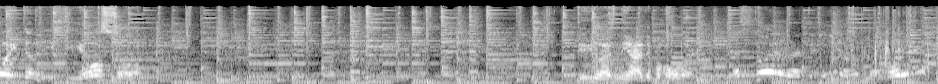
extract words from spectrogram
muy delicioso. Vive las miradas the beholder. Estoy retenido, ¿no?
